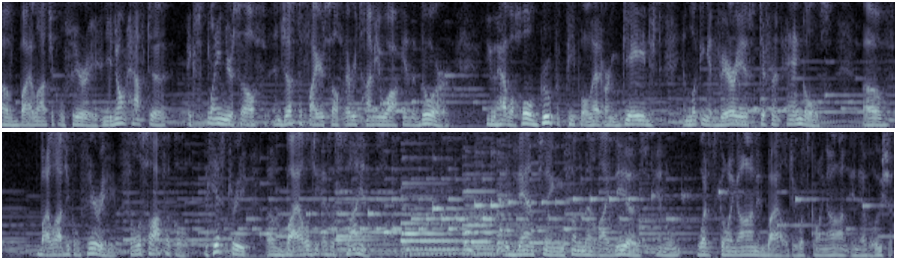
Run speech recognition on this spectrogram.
of biological theory. And you don't have to explain yourself and justify yourself every time you walk in the door. You have a whole group of people that are engaged in looking at various different angles of biological theory, philosophical, the history of biology as a science, advancing fundamental ideas in what's going on in biology, what's going on in evolution.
